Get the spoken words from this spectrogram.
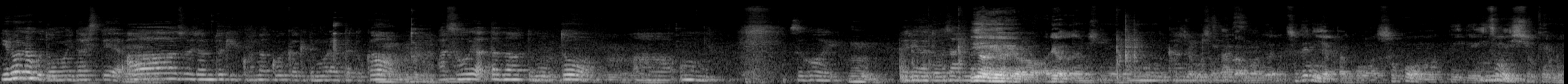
いろんなこと思い出して、うん。ああそれであの時こんな声かけてもらったとか、うん。あそうやったなと思うと、うん。ああうん。すごい。うん。ありがとうございます。いやいやいやありがとうございます。んこちらこそなんかもうすでにやっぱりこうそこを持っていていつも一生懸命、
